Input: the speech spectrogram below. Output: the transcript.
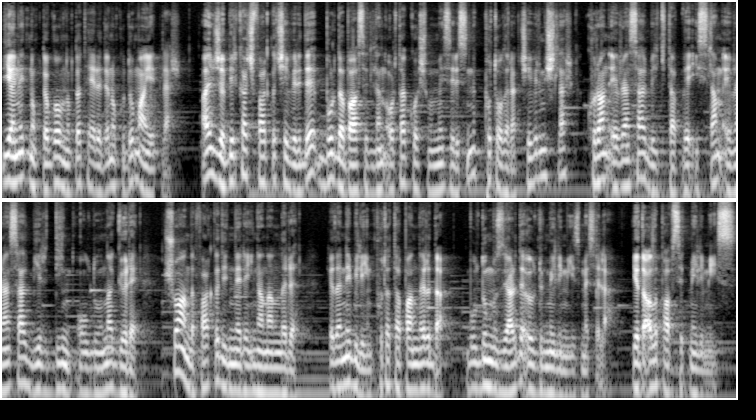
Diyanet.gov.tr'den okuduğum ayetler. Ayrıca birkaç farklı çeviride burada bahsedilen ortak koşma meselesini put olarak çevirmişler. Kur'an evrensel bir kitap ve İslam evrensel bir din olduğuna göre şu anda farklı dinlere inananları ya da ne bileyim puta tapanları da bulduğumuz yerde öldürmeli miyiz mesela? Ya da alıp hapsetmeli miyiz?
